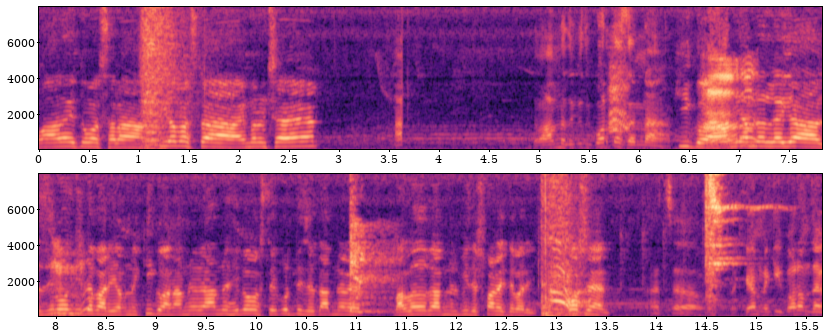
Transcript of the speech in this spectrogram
ওয়ালাইকুম আসসালাম কি অবস্থা ইমরান সাহেব? আপনি তো কিছু করতেছেন না। কি কয় আমি আপনার লাইগা জীবন দিতে পারি আপনি কি কন? আপনি আপনি সেই ব্যবস্থায় করতেছে তো আপনার ভালোভাবে আপনার বিদেশ পাঠাইতে পারি। বসেন। আচ্ছা কেমনে কি করেন? যাই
